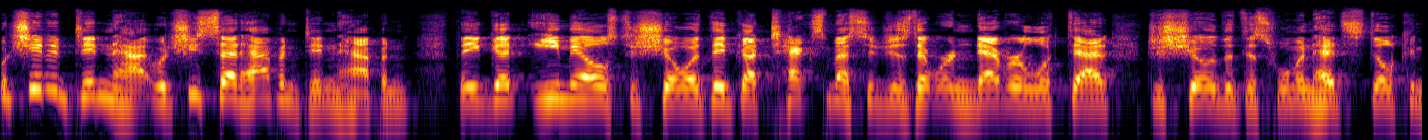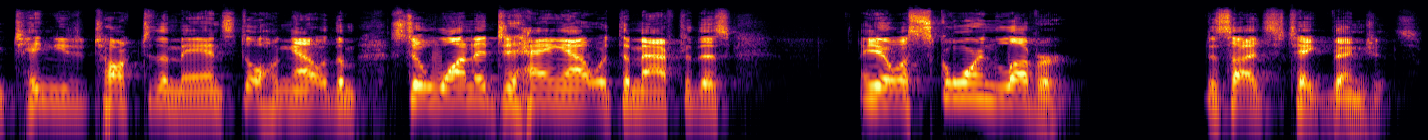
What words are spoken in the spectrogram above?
What she did didn't happen. What she said happened didn't happen. They've got emails to show it. They've got text messages that were never looked at to show that this woman had still continued to talk to the man, still hung out with him, still wanted to hang out with them after this. You know, a scorned lover decides to take vengeance.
